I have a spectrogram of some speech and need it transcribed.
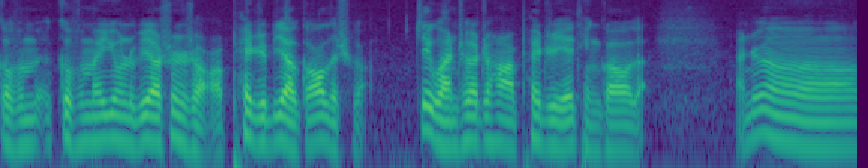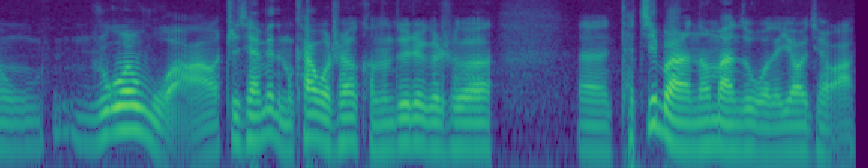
各方面各方面用着比较顺手，配置比较高的车，这款车正好配置也挺高的。反正如果我啊之前没怎么开过车，可能对这个车，嗯，它基本上能满足我的要求啊。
